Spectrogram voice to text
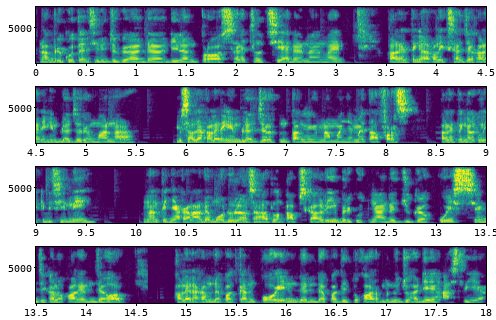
Nah berikutnya di sini juga ada Dylan Pros, Rachel Chia dan lain-lain. Kalian tinggal klik saja kalian ingin belajar yang mana. Misalnya kalian ingin belajar tentang yang namanya metaverse, kalian tinggal klik di sini. Nantinya akan ada modul yang sangat lengkap sekali. Berikutnya ada juga quiz yang jika lo kalian jawab, kalian akan mendapatkan poin dan dapat ditukar menuju hadiah yang asli ya.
